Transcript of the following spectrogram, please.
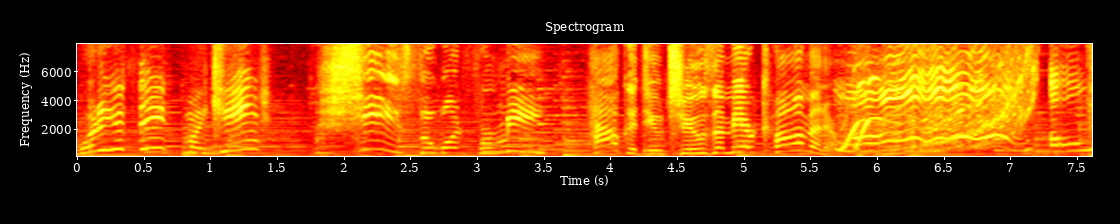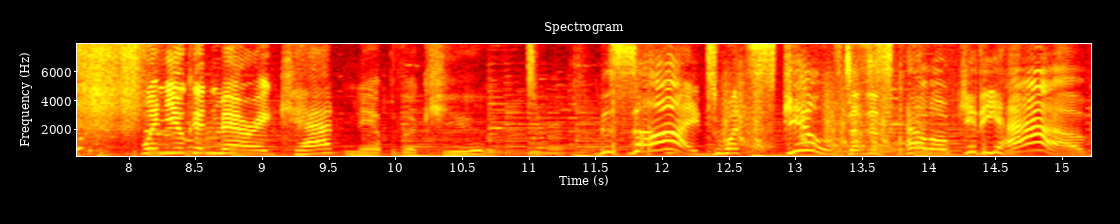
What do you think, my king? She's the one for me. How could you choose a mere commoner oh. when you could marry Catnip the Cute? Besides, what skills does this Hello Kitty have?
